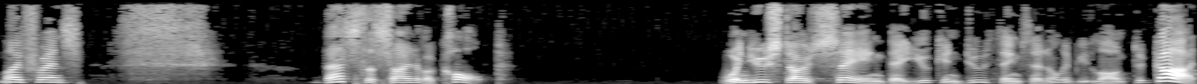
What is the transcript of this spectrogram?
My friends, that's the sign of a cult. When you start saying that you can do things that only belong to God.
